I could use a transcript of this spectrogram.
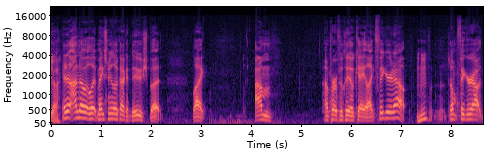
Yeah. And I know it makes me look like a douche, but like I'm I'm perfectly okay. Like figure it out. Mhm. Don't figure out.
